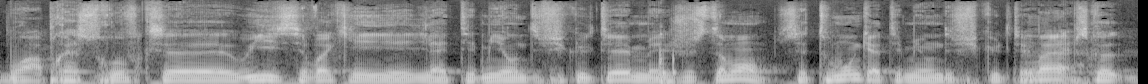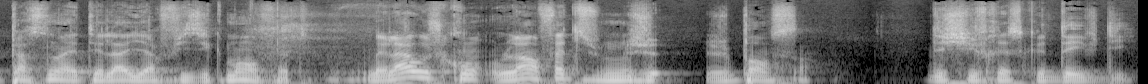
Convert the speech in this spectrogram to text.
Bon, après, je trouve que c'est. Oui, c'est vrai qu'il il a été mis en difficulté, mais justement, c'est tout le monde qui a été mis en difficulté. Ouais. Parce que personne n'a été là hier physiquement, en fait. Mais là où je là en fait je, Mm. je, je pense hein, déchiffrer ce que Dave dit.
